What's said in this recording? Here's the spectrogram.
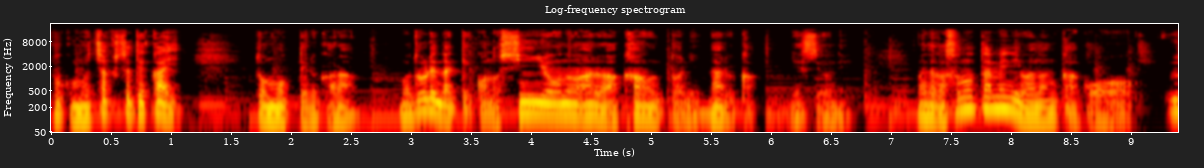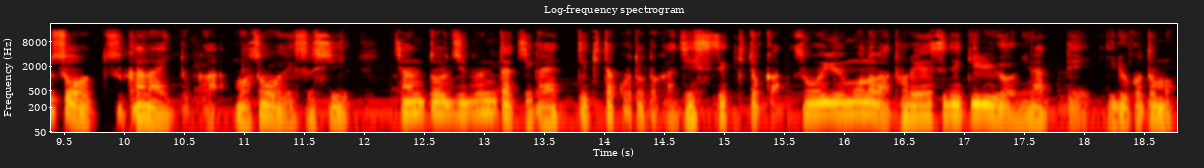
僕むちゃくちゃでかいと思ってるから、まあ、どれだけこの信用のあるアカウントになるかですよね。まあだからそのためにはなんかこう、嘘をつかないとかもそうですし、ちゃんと自分たちがやってきたこととか実績とかそういうものがトレースできるようになっていることも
